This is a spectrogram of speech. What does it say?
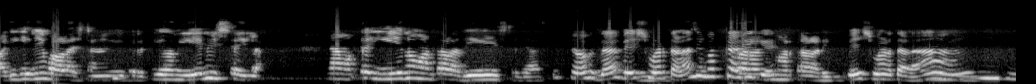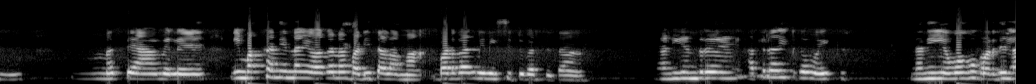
ಅಡಿಗೆನೇ ಬಹಳ ಇಷ್ಟ ನನಗೆ ಪ್ರತಿಯೊಂದು ಏನು ಇಷ್ಟ ಇಲ್ಲ. ನಮ್ಮ ಅಕ್ಕ ಏನೋ ಮಾಡ್ತಾಳ ಅದೇ ಇಷ್ಟ ಜಾಸ್ತಿ. ಹೌದಾ? ಬೇಷ್ ಮಾಡ್ತಾಳ ನಿಮ್ಮ ಅಕ್ಕ ಅಡಿಗೆ ಮಾಡ್ತಾಳ ಅಡಿಗೆ. ಬೇಷ್ ಮಾಡ್ತಾಳ. ಮತ್ತೆ ಆಮೇಲೆ ನಿಮ್ಮ ಅಕ್ಕ ನಿನ್ನ ಯಾವಾಗನ ಬಡಿತಾಳಮ್ಮ? ಬಡದಾಗ ನಿನಗ್ ಸಿಟ್ಟು ಬರ್ತಿತಾ ನನಗಂದ್ರೆ ಹತ್ರ ಇಟ್ಕೋ ಮೈಕ್. ನನಗೆ ಯಾವಾಗೂ ಬರ್ದಿಲ್ಲ.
